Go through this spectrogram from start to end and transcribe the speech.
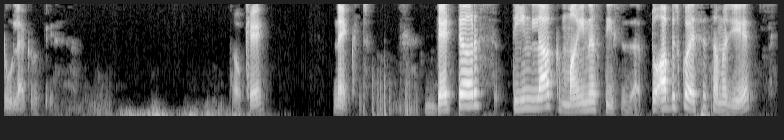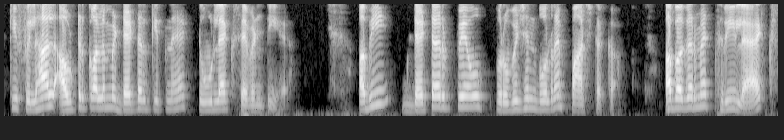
two lakh rupees okay next debtors तीन लाख माइनस तीस हज़ार। तो आप इसको ऐसे समझिए कि फ़िलहाल आउटर कॉलम में डेटर कितने हैं? टू लैख सेवेंटी है। अभी डेटर पे वो प्रोविज़न बोल रहे हैं पाँच टका अब अगर मैं थ्री लैक्स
